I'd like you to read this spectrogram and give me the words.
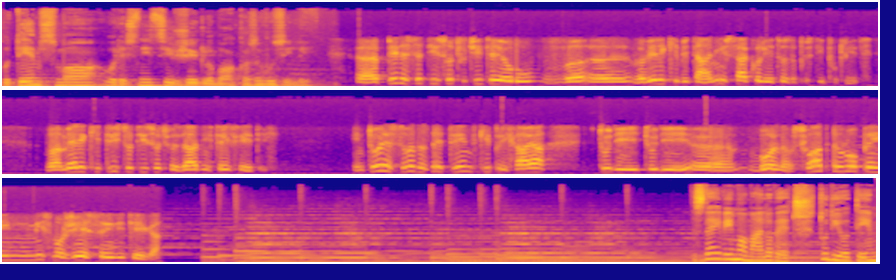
potem smo v resnici že globoko zavozili. 50 tisoč učiteljev v, v Veliki Britaniji vsako leto zapusti poklic v Ameriki 300 tisoč v zadnjih treh letih. In to je seveda zdaj trend, ki prihaja tudi, tudi bolj na vzhod Evrope in mi smo že sredi tega. Zdaj vemo malo več tudi o tem,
